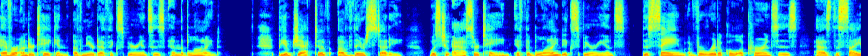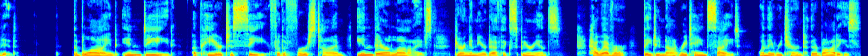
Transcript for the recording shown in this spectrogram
ever undertaken of near death experiences and the blind. The objective of their study was to ascertain if the blind experience the same veridical occurrences as the sighted. The blind indeed appear to see for the first time in their lives during a near death experience. However, they do not retain sight when they return to their bodies.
